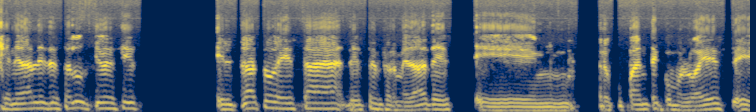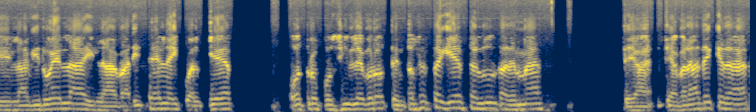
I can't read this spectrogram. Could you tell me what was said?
generales de salud, quiero decir, el trato de esta, de esta enfermedad es eh, preocupante como lo es eh, la viruela y la varicela y cualquier otro posible brote. Entonces esta guía de salud además se, habrá de quedar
